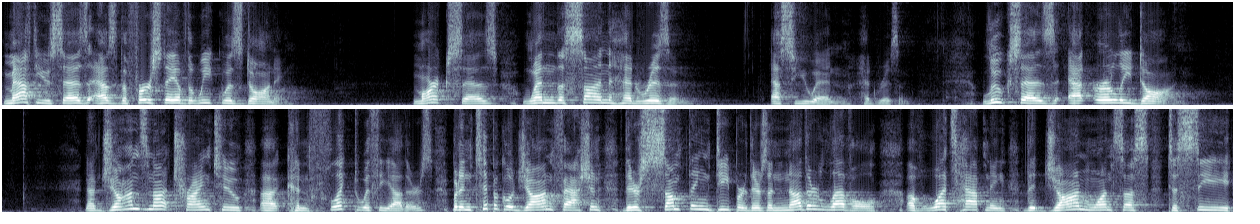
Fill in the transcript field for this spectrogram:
Matthew says, as the first day of the week was dawning. Mark says, when the sun had risen. S U N had risen. Luke says, at early dawn. Now, John's not trying to uh, conflict with the others, but in typical John fashion, there's something deeper. There's another level of what's happening that John wants us to see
